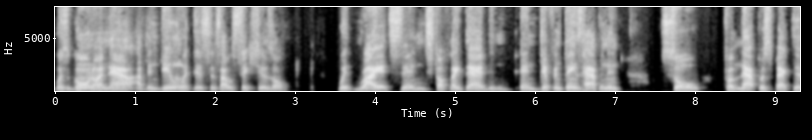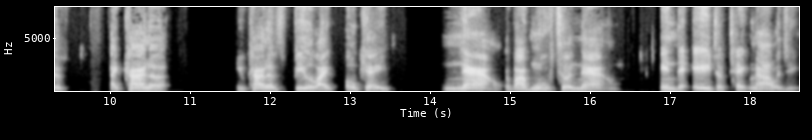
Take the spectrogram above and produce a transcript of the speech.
what's going on now? I've been dealing with this since I was six years old, with riots and stuff like that, and and different things happening. So from that perspective, I kind of you kind of feel like okay, now if I move to now in the age of technology,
